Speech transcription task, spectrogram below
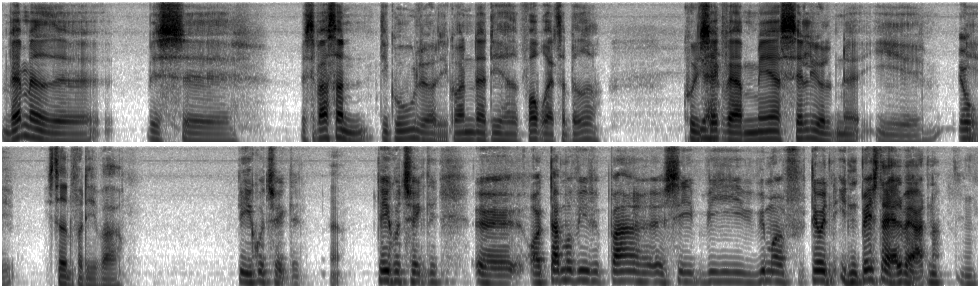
Hvad med, øh, hvis, øh, hvis det var sådan, de gule og de grønne der, de havde forberedt sig bedre? Kunne de ja. så ikke være mere selvhjælpende i, jo. i, i stedet for, de var... Det er ikke utænkeligt. Det er ikke utænkeligt. Øh, og der må vi bare øh, sige, vi, vi må, det er jo i den bedste af alle verdener, mm.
